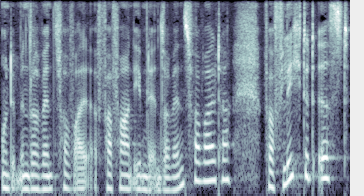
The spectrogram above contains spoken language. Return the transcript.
und im Insolvenzverfahren eben der Insolvenzverwalter verpflichtet ist,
